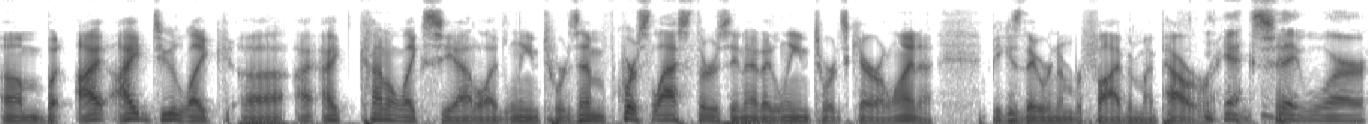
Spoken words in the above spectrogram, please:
Um, but I, I do like uh, I, I kind of like Seattle. I'd lean towards them. Of course, last Thursday night I leaned towards Carolina because they were number five in my power rankings. Yes, they were.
